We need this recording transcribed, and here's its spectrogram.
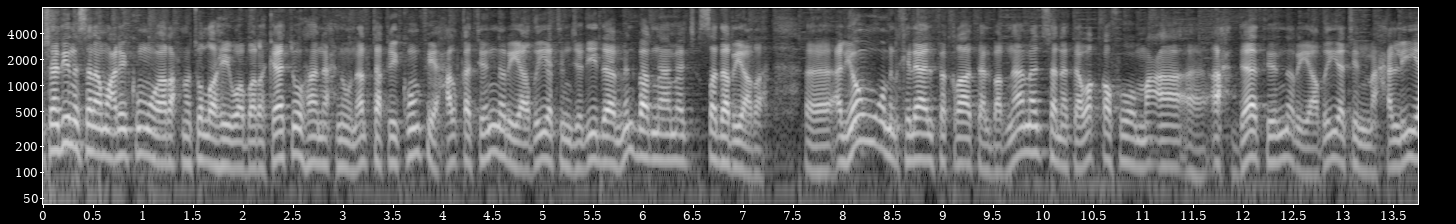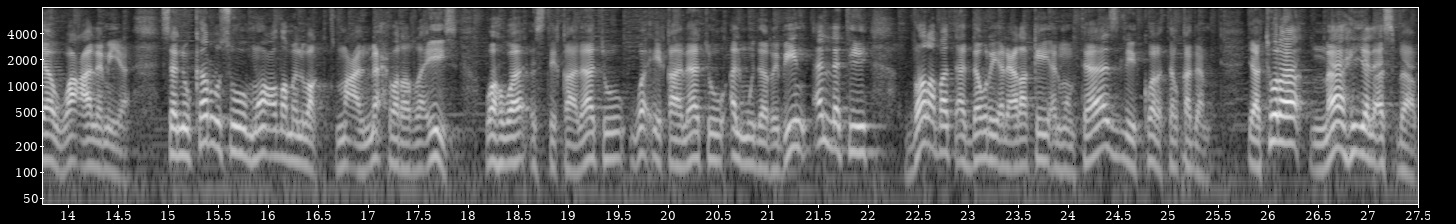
مشاهدينا السلام عليكم ورحمة الله وبركاته. ها نحن نلتقيكم في حلقة رياضية جديدة من برنامج صدى الرياضة. آه، اليوم ومن خلال فقرات البرنامج سنتوقف مع آه، أحداث رياضية محلية وعالمية. سنكرس معظم الوقت مع المحور الرئيس وهو استقالات وإقالات المدربين التي ضربت الدوري العراقي الممتاز لكرة القدم. يا ترى ما هي الأسباب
